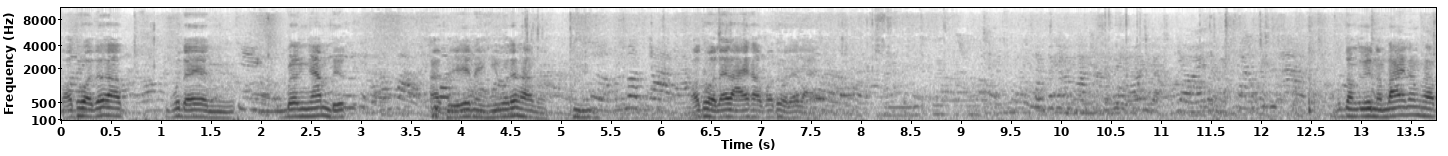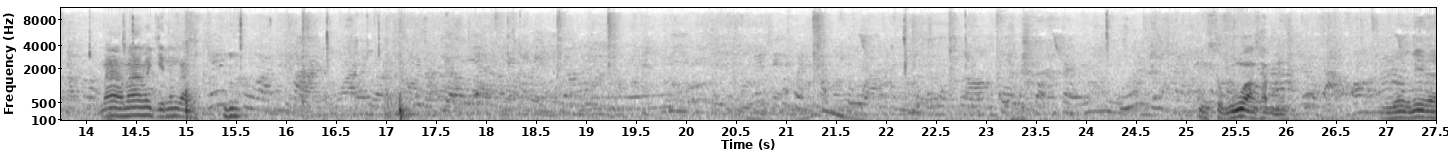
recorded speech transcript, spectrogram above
ขอโทษด้วยครับผู้ใดเห็นเบื้องย้ำดึกอาจจะเห็นในหิวด้วยครับ ขอโทษหลายๆครับขอโทษหลายๆไม่ต้องอื่นน้ำลายน้ำครับ มามาไม่กินน้ำกันมีสมง่วงครับนี่เนื้อนี่นะ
